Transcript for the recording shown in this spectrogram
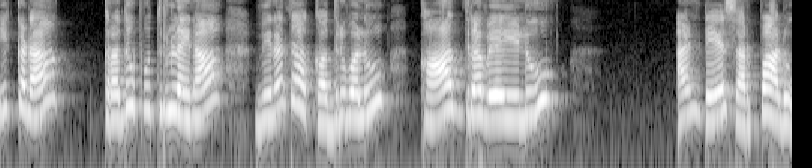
ఇక్కడ క్రదుపుత్రులైన వినత కద్రువలు కాద్రవేయులు అంటే సర్పాలు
